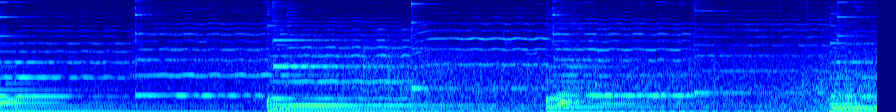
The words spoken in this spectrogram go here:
thank you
